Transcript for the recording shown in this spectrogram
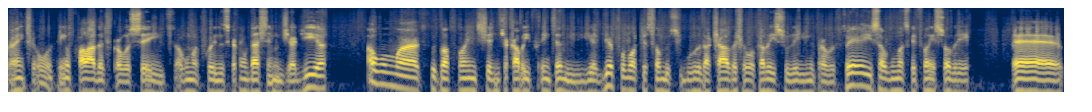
Né? Então eu tenho falado aqui para vocês algumas coisas que acontecem no dia a dia, algumas situações que a gente acaba enfrentando no dia a dia, como a questão do seguro da casa que eu acabei sugerindo para vocês, algumas questões sobre é,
